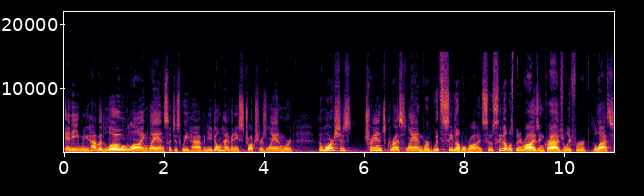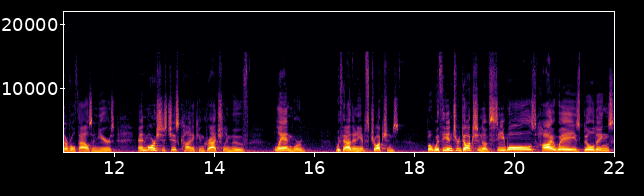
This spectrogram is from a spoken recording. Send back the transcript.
any, when you have a low-lying land such as we have, and you don't have any structures landward, the marshes transgress landward with sea level rise. So sea level's been rising gradually for the last several thousand years, and marshes just kind of can gradually move landward without any obstructions. But with the introduction of seawalls, highways, buildings,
